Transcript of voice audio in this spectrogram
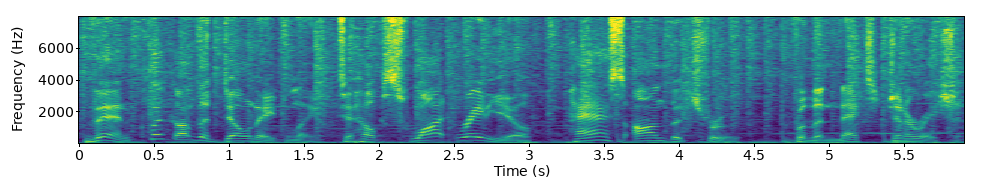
Then click on the donate link to help SWAT Radio pass on the truth for the next generation.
